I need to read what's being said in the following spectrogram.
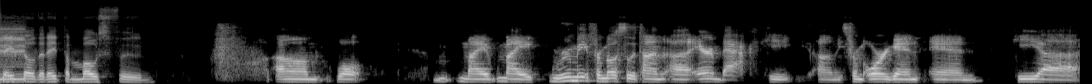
State though that ate the most food? Um, well, my my roommate for most of the time, uh, Aaron Back. He um, he's from Oregon, and he uh,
